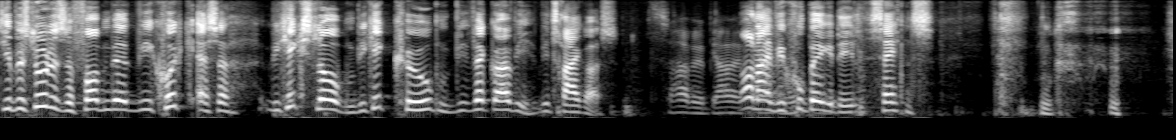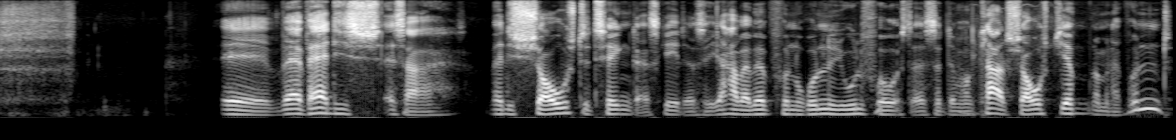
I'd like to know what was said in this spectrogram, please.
De har besluttet sig for dem. Vi, kunne ikke, altså, vi kan ikke slå dem. Vi kan ikke købe dem. Vi, hvad gør vi? Vi trækker os. Så har vi Bjarke. Åh oh, nej, vi kunne begge dele. Satans. Øh, hvad, hvad, er de, altså, hvad er de sjoveste ting, der er sket? Altså, jeg har været med på en runde julefrokost. Altså, det var klart sjovest hjem, når man har vundet.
